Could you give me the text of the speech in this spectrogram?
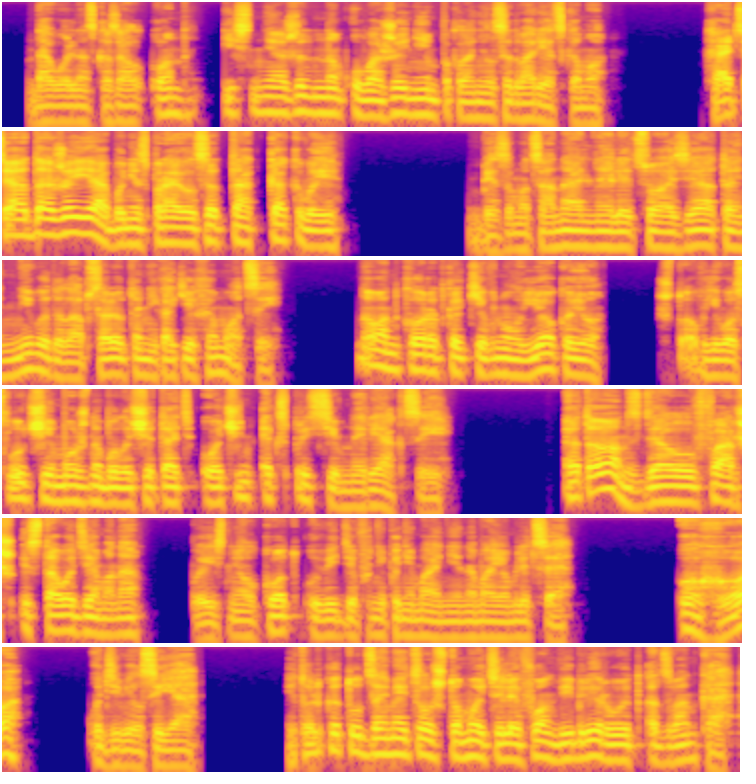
— довольно сказал он и с неожиданным уважением поклонился дворецкому. «Хотя даже я бы не справился так, как вы». Безэмоциональное лицо азиата не выдало абсолютно никаких эмоций, но он коротко кивнул Йокою, что в его случае можно было считать очень экспрессивной реакцией. «Это он сделал фарш из того демона», — пояснил кот, увидев непонимание на моем лице. «Ого!» — удивился я. И только тут заметил, что мой телефон вибрирует от звонка.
